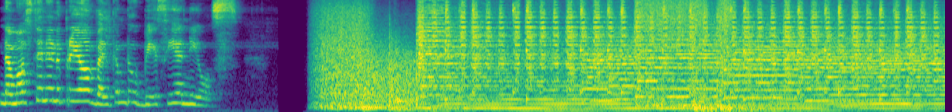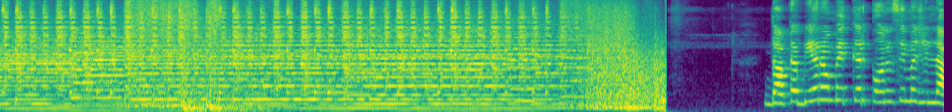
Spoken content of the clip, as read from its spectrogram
నమస్తే నేను Priya welcome to BCN news Doctor B R Ambedkar Konaseema జిల్లా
